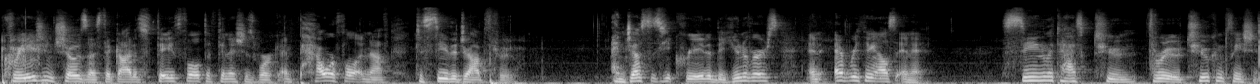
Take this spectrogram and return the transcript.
Creation shows us that God is faithful to finish his work and powerful enough to see the job through. And just as he created the universe and everything else in it, seeing the task to, through to completion,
